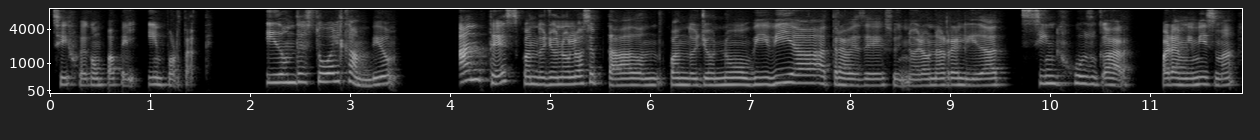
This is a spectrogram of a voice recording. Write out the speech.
¿sí? Juega un papel importante. ¿Y dónde estuvo el cambio? Antes, cuando yo no lo aceptaba, cuando yo no vivía a través de eso y no era una realidad sin juzgar para mí misma,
